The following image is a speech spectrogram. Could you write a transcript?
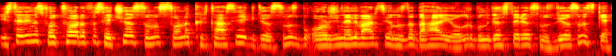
İstediğiniz fotoğrafı seçiyorsunuz sonra kırtasiyeye gidiyorsunuz. Bu orijinali varsa yanınızda daha iyi olur. Bunu gösteriyorsunuz. Diyorsunuz ki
